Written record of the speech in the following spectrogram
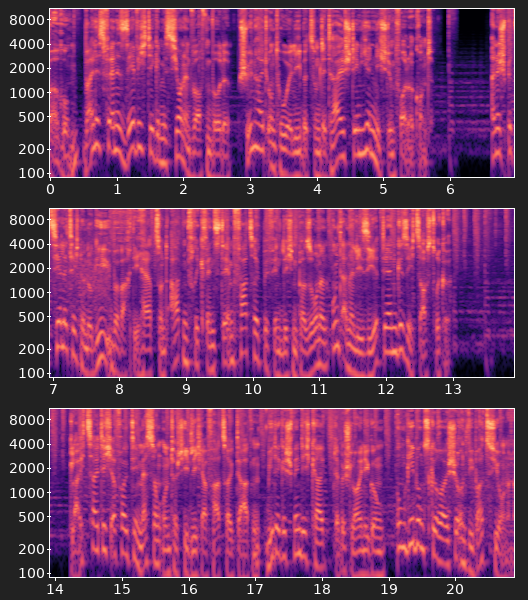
Warum? Weil es für eine sehr wichtige Mission entworfen wurde. Schönheit und hohe Liebe zum Detail stehen hier nicht im Vordergrund. Eine spezielle Technologie überwacht die Herz- und Atemfrequenz der im Fahrzeug befindlichen Personen und analysiert deren Gesichtsausdrücke. Gleichzeitig erfolgt die Messung unterschiedlicher Fahrzeugdaten wie der Geschwindigkeit, der Beschleunigung, Umgebungsgeräusche und Vibrationen.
